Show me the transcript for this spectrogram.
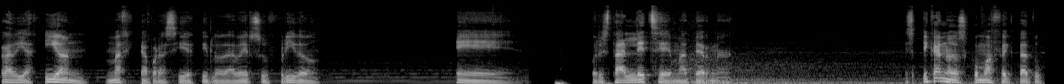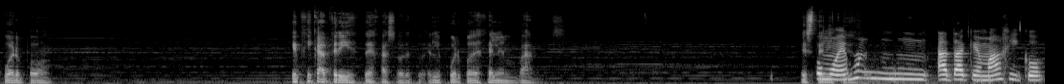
radiación mágica, por así decirlo, de haber sufrido eh, por esta leche materna. Explícanos cómo afecta a tu cuerpo. ¿Qué cicatriz deja sobre tu- el cuerpo de Helen Barnes? Este Como es un ataque mágico,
